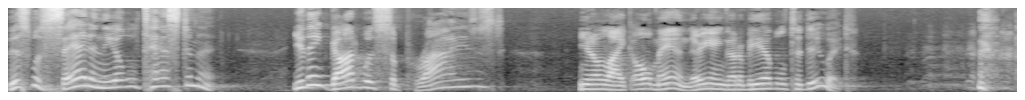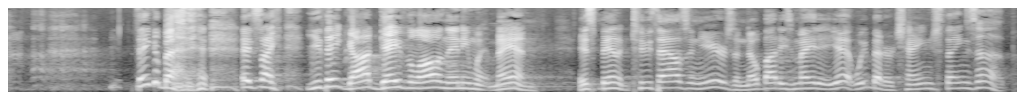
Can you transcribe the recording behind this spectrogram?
This was said in the Old Testament. You think God was surprised? You know, like, oh man, they ain't going to be able to do it. Think about it. It's like you think God gave the law and then he went, man, it's been 2,000 years and nobody's made it yet. We better change things up.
